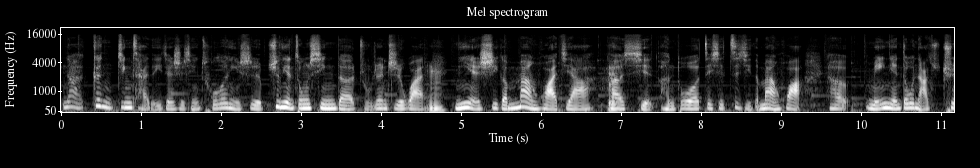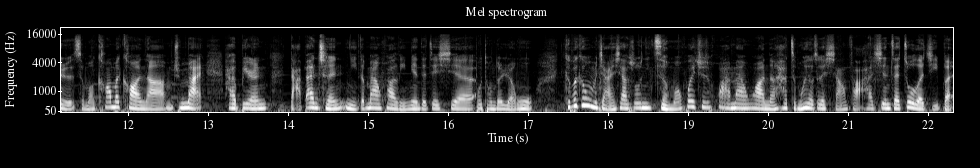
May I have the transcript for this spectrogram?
那更精彩的一件事情，除了你是训练中心的主任之外，嗯，你也是一个漫画家，对还有写很多这些自己的漫画，然后每一年都会拿出去什么 Comic Con 啊去卖，还有别人打扮成你的漫画里面的这些不同的人物，可不可以跟我们讲一下，说你怎么会去画漫画呢？他怎么会有这个想法？他现在做了几本？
